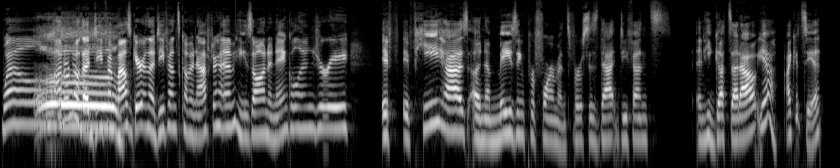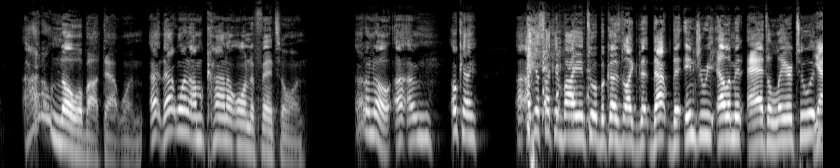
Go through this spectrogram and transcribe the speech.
Well, I don't know that defense. Myles Garrett and that defense coming after him. He's on an ankle injury. If if he has an amazing performance versus that defense, and he guts that out, yeah, I could see it. I don't know about that one. Uh, that one I'm kind of on the fence on. I don't know. I, I'm okay. I I guess I can buy into it because like that, that the injury element adds a layer to it. Yes.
